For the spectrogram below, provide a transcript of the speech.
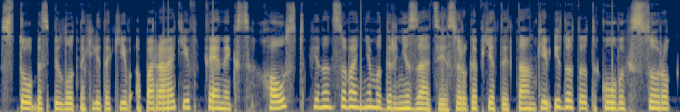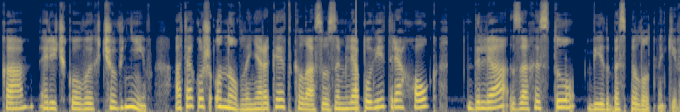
100 безпілотних літаків апаратів Phoenix Host, фінансування модернізації 45 танків і додаткових 40 річкових човнів, а також оновлення ракет класу Земля-повітря Hawk для захисту від безпілотників.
